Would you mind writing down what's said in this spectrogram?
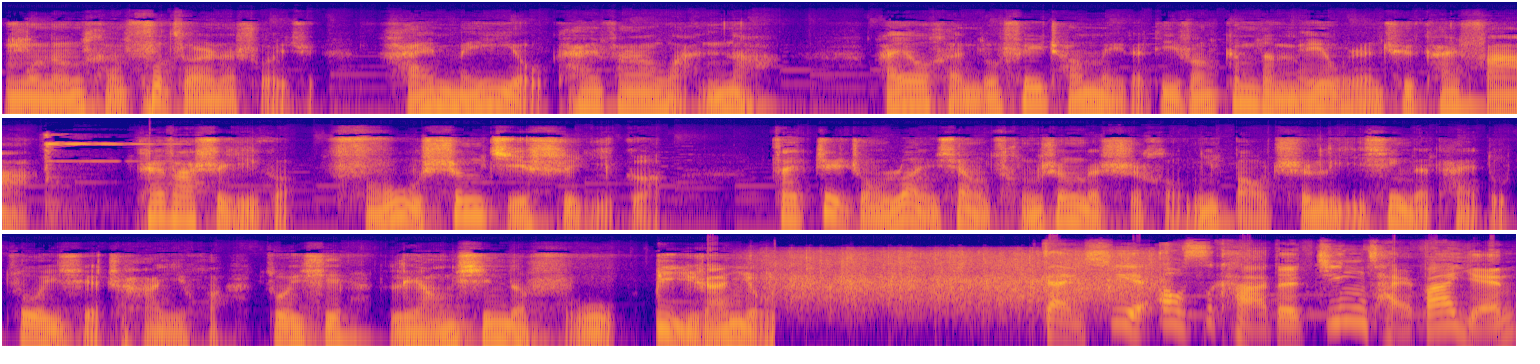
我能很负责任的说一句，还没有开发完呢，还有很多非常美的地方根本没有人去开发。开发是一个，服务升级是一个。在这种乱象丛生的时候，你保持理性的态度，做一些差异化，做一些良心的服务，必然有。感谢奥斯卡的精彩发言。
